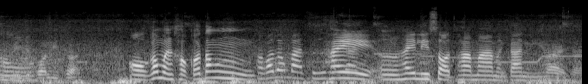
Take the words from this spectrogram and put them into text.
อ๋อ มีเฉพาะรีสอร์ท อ๋อก็เหมือนเขาก็ต้องเขาก็ต้องมาซื้อให้เออให้รีสอร์ทพามาเหมือนกันอย่างเงี้ยใช่ใช่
